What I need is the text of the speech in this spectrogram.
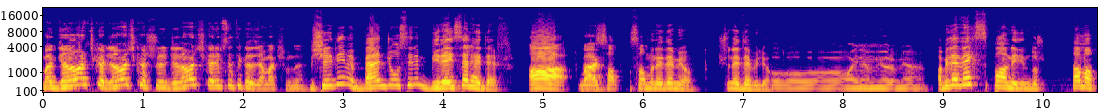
Bak canavar çıkar canavar çıkar şuraya canavar çıkar hepsine tek atacağım bak şimdi. Bir şey değil mi? Bence o senin bireysel hedef. Aa Bak. Sam summon edemiyorum. Şunu edebiliyorum. Oho oynamıyorum ya. Aa, bir de Vex spawn edeyim dur. Tamam.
